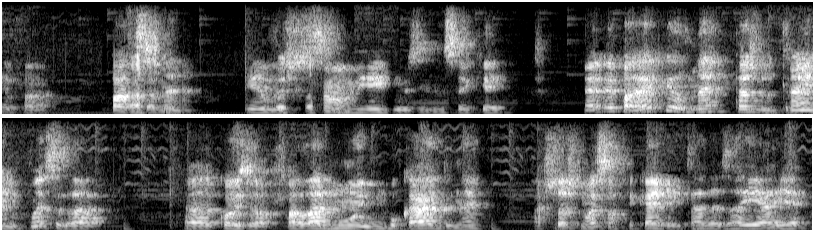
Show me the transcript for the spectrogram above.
Epá, passa, Passou. né? Eles são amigos e não sei o quê. É, epá, é aquele, né? Estás no treino, começas a, a coisa, a falar muito, um bocado, né? As pessoas começam a ficar irritadas, ai, ai, é.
